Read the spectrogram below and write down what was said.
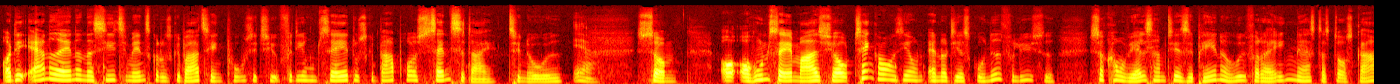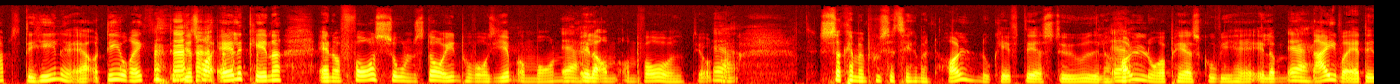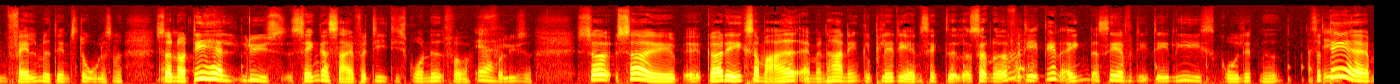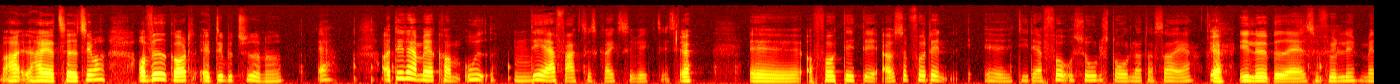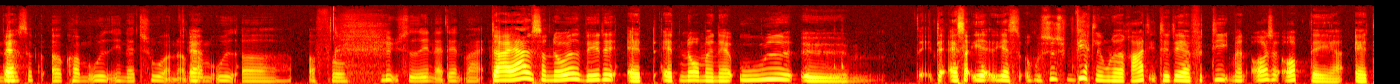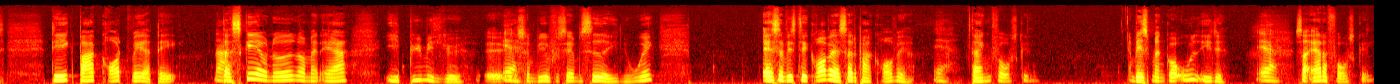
Og det er noget andet end at sige til mennesker, du skal bare tænke positivt, fordi hun sagde, du skal bare prøve at sanse dig til noget Ja. som og, og hun sagde meget sjovt, tænk over, siger hun, at når de har skruet ned for lyset, så kommer vi alle sammen til at se pænere ud, for der er ingen af os, der står skarpt. Det hele er, og det er jo rigtigt. Jeg tror, alle kender, at når forårssolen står ind på vores hjem om morgenen, Ja. eller om, om foråret, sjovt Ja. ja. Så kan man pludselig tænke, man, hold nu kæft, det er støvet, eller Ja. ja. hold nu op her, skulle vi have, eller Ja. ja. nej, hvor er den falmet, den stol, og sådan noget. Så når det her lys sænker sig, fordi de skruer ned for, Ja. ja. for lyset, så, så øh, gør det ikke så meget, at man har en enkelt plet i ansigtet, eller sådan noget, Nej. fordi det er der ingen, der ser, fordi det er lige skruet lidt ned. Og Så det- det, øh, har, har jeg taget til mig, og ved godt, at det betyder noget. Og det der med at komme ud. Mm. det er faktisk rigtig vigtigt. Ja. Øh, og få det, det, og så få den, øh, de der få solstråler, der så er Ja. i løbet af selvfølgelig, men Ja. også at komme ud i naturen og Ja. komme ud og, og få lyset ind af den vej. Der er altså noget ved det, at, at når man er ude... Øh, det, altså, jeg, jeg synes virkelig, hun havde ret i det der, fordi man også opdager, at det ikke bare er gråt hver dag. Nej. Der sker jo noget, når man er i bymiljø, øh, ja. som vi jo for eksempel sidder i nu. Ikke? Altså, hvis det er gråvejr, så er det bare gråvejr. Ja. Der er ingen forskel. Hvis man går ud i det, Ja, så er der forskel.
